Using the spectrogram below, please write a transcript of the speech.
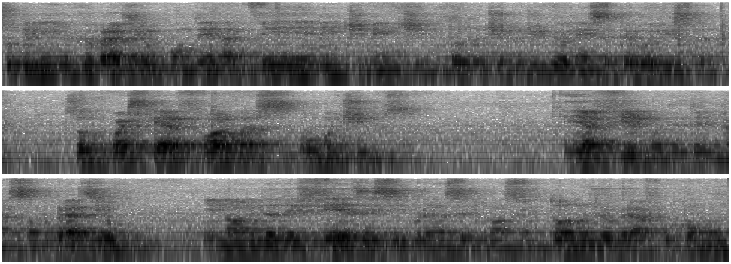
sublinho que o Brasil condena veementemente todo tipo de violência terrorista, sob quaisquer formas ou motivos. Reafirmo a determinação do Brasil, em nome da defesa e segurança de nosso entorno geográfico comum,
